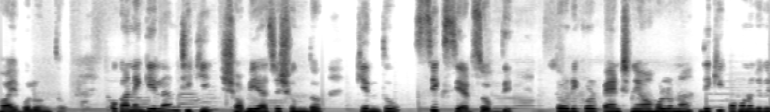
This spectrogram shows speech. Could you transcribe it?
হয় বলুন তো? ওখানে গেলাম ঠিকই সবই আছে সুন্দর কিন্তু সিক্স ইয়ার্স অবধি। তো রিকোর প্যান্ট নেওয়া হলো না। দেখি কখনো যদি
